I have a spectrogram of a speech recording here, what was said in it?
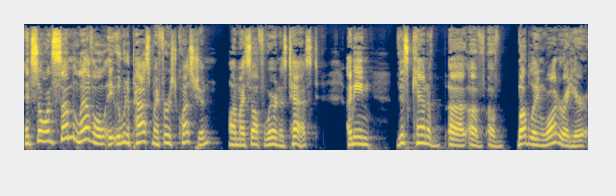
And so on some level, it, would have passed my first question on my self-awareness test. I mean, this can of, uh, of, of bubbling water right here.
